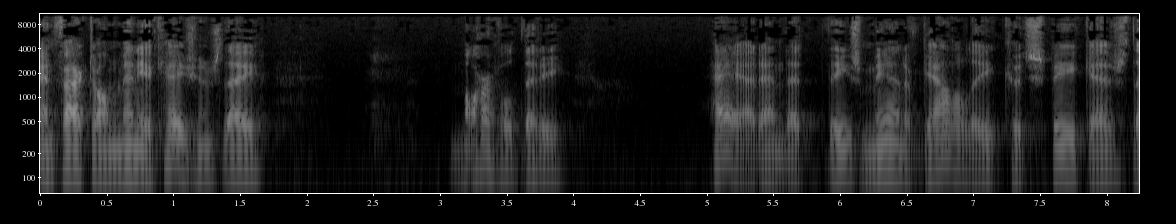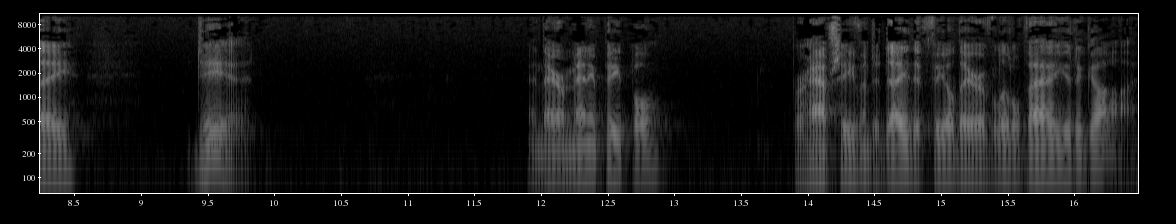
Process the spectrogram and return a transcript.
In fact, on many occasions, they marveled that he had, and that these men of Galilee could speak as they did. And there are many people, perhaps even today, that feel they're of little value to God,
